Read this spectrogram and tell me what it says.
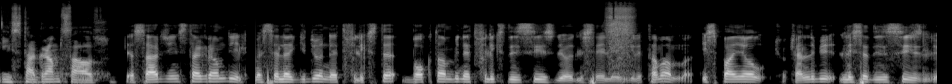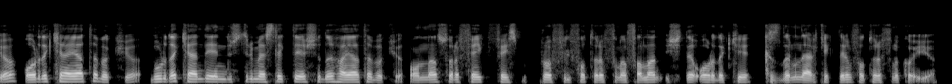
Instagram sağ olsun. Ya sadece Instagram değil. Mesela gidiyor Netflix'te boktan bir Netflix dizisi izliyor liseyle ilgili tamam mı? İspanyol kökenli bir lise dizisi izliyor. Oradaki hayata bakıyor. Burada kendi endüstri meslekte yaşadığı hayata bakıyor. Ondan sonra fake Facebook profil fotoğrafına falan işte oradaki kızların erkeklerin fotoğrafını koyuyor.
